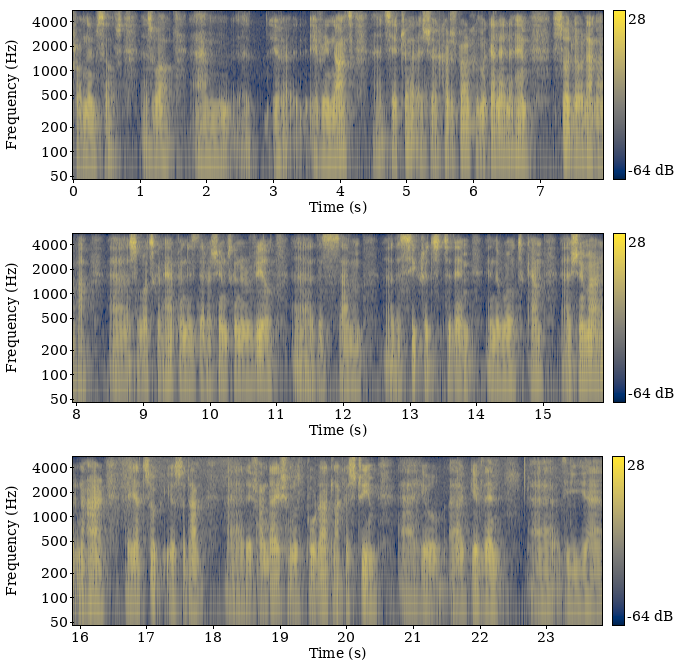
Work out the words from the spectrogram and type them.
from themselves as well. Um, uh, you know, every night, etc. So what's going to happen is that Hashem's going to reveal uh, this um, uh, the secrets to them in the world to come. Uh, Shemar Nahar Yatsuk Yosodam. Uh, their foundation was poured out like a stream. he'll give them the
